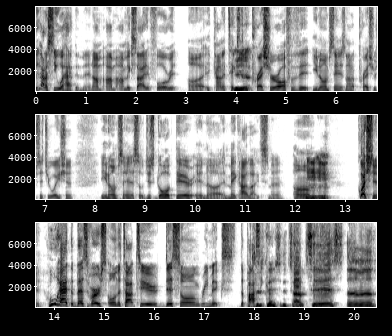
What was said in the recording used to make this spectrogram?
we got to see what happened, man. I'm I'm I'm excited for it. Uh, it kind of takes yeah. the pressure off of it. You know what I'm saying? It's not a pressure situation. You know what I'm saying? So just go up there and uh and make highlights, man. Um. Mm-hmm. Question: Who had the best verse on the top tier this song remix? The posse cut. To the top test. Uh,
